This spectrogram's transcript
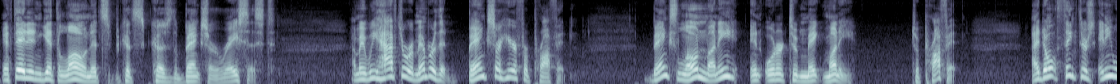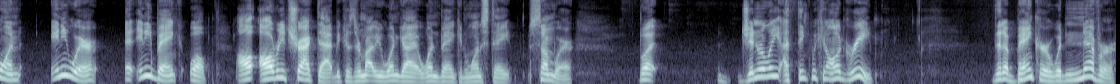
if they didn't get the loan, it's because because the banks are racist. I mean, we have to remember that banks are here for profit. Banks loan money in order to make money, to profit. I don't think there's anyone anywhere at any bank. Well, I'll, I'll retract that because there might be one guy at one bank in one state somewhere. But generally, I think we can all agree that a banker would never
